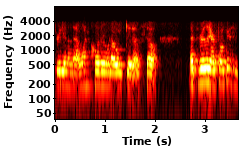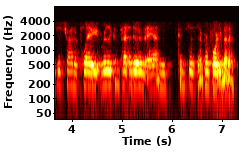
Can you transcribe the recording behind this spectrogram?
three and then that one quarter would always get us. So that's really our focus is just trying to play really competitive and consistent for 40 minutes.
